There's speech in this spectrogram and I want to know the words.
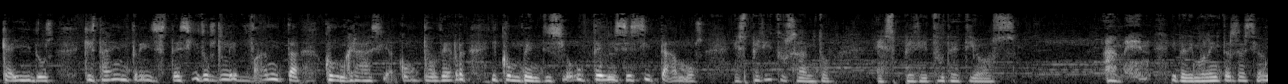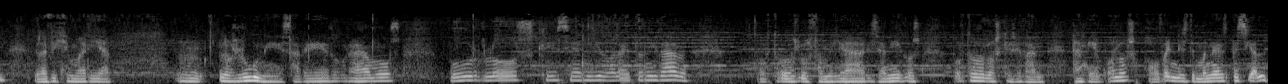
caídos, que están entristecidos. Levanta con gracia, con poder y con bendición. Te necesitamos, Espíritu Santo, Espíritu de Dios. Amén. Y pedimos la intercesión de la Virgen María. Los lunes, a ver, oramos por los que se han ido a la eternidad, por todos los familiares y amigos, por todos los que se van, también por los jóvenes de manera especial,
